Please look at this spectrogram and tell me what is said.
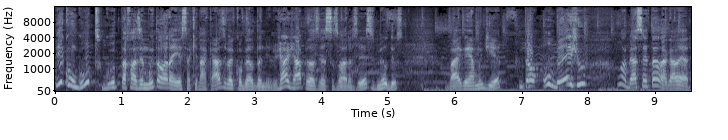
e com o Guto, Guto tá fazendo muita hora extra aqui na casa e vai cobrar o Danilo já já pelas essas horas extras, meu Deus. Vai ganhar muito dinheiro. Então, um beijo, um abraço e até lá, galera.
